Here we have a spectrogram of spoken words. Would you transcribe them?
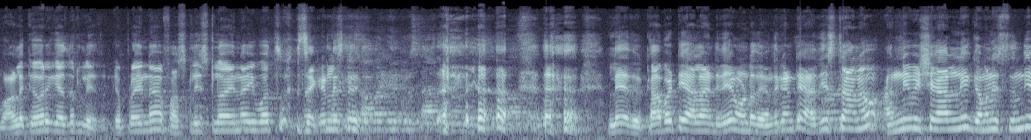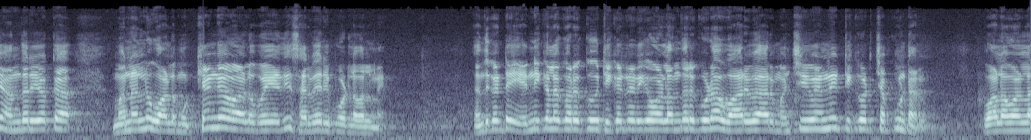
వాళ్ళకి ఎవరికి ఎదురు లేదు. ఎప్పుడైనా ఫస్ట్ లిస్ట్లో అయినా ఇవ్వచ్చు సెకండ్ లిస్ట్ లేదు. కాబట్టి అలాంటిది ఏమి ఉండదు. ఎందుకంటే అధిష్టానం అన్ని విషయాల్ని గమనిస్తుంది. అందరి యొక్క మనల్ని వాళ్ళు ముఖ్యంగా వాళ్ళు పోయేది సర్వే రిపోర్ట్ల వల్లనే. ఎందుకంటే ఎన్నికల కొరకు టికెట్ అడిగే వాళ్ళందరూ కూడా వారి వారి మంచివన్నీ టికెట్ చెప్పుకుంటారు. వాళ్ళ వాళ్ళ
